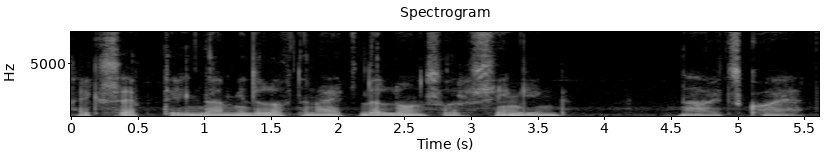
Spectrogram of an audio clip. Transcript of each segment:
except in the middle of the night the loons were singing. Now it's quiet.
